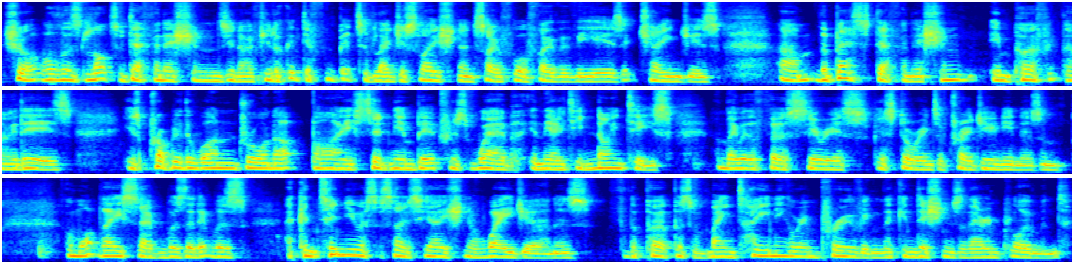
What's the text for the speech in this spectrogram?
Sure. Well, there's lots of definitions. You know, if you look at different bits of legislation and so forth over the years, it changes. Um, the best definition, imperfect though it is, is probably the one drawn up by Sidney and Beatrice Webb in the 1890s. And they were the first serious historians of trade unionism. And what they said was that it was a continuous association of wage earners for the purpose of maintaining or improving the conditions of their employment.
